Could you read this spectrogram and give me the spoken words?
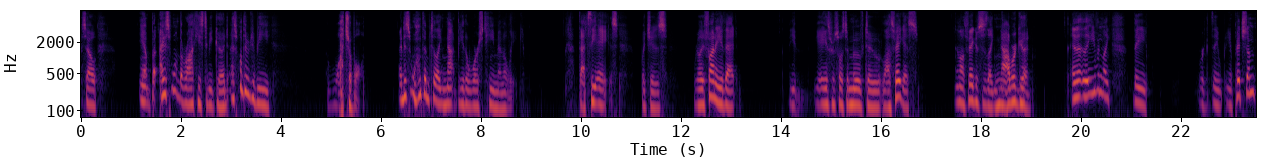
So, you know, but I just want the Rockies to be good. I just want them to be watchable. I just want them to like not be the worst team in the league. That's the A's, which is really funny that the, the A's were supposed to move to Las Vegas, and Las Vegas is like, nah, we're good. And they even like they were they you know, pitched them,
